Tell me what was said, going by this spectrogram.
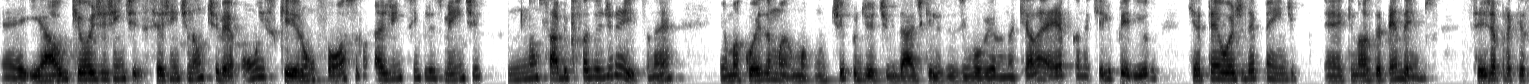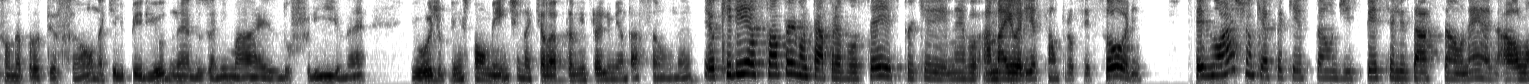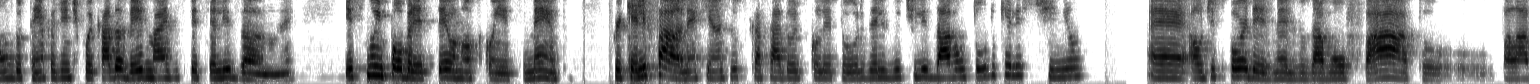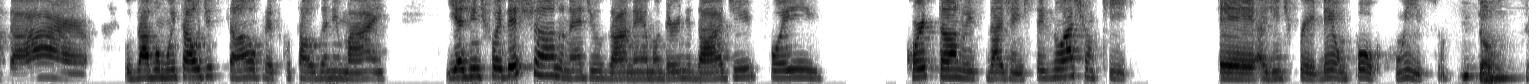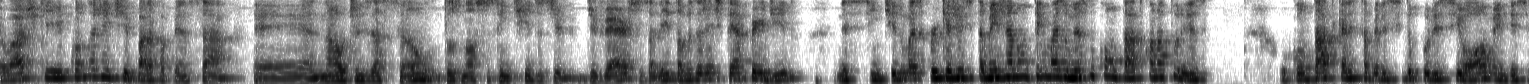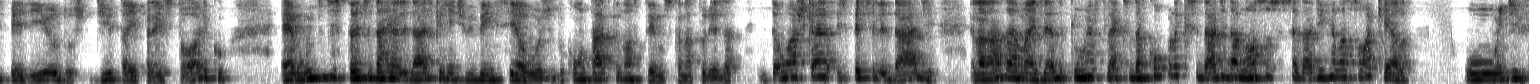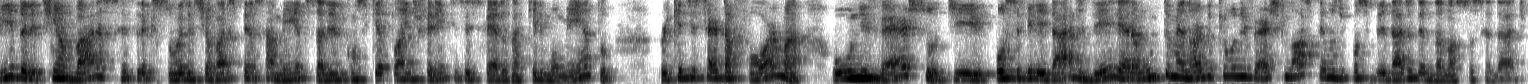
É, e é algo que hoje a gente, se a gente não tiver um isqueiro ou um fósforo, a gente simplesmente não sabe o que fazer direito, né? É uma coisa, uma, uma, um tipo de atividade que eles desenvolveram naquela época, naquele período, que até hoje depende é, que nós dependemos, seja para a questão da proteção naquele período, né, dos animais, do frio, né, e hoje principalmente naquela época também para alimentação, né. Eu queria só perguntar para vocês, porque né, a maioria são professores, vocês não acham que essa questão de especialização, né, ao longo do tempo a gente foi cada vez mais especializando, né? Isso não empobreceu o nosso conhecimento? Porque ele fala, né, que antes os caçadores-coletores, eles utilizavam tudo que eles tinham é, ao dispor deles, né? Eles usavam olfato, paladar, usavam muita audição para escutar os animais. E a gente foi deixando, né, de usar, né? A modernidade foi cortando isso da gente. Vocês não acham que é, a gente perdeu um pouco com isso? Então, eu acho que quando a gente para para pensar é, na utilização dos nossos sentidos diversos ali, talvez a gente tenha perdido nesse sentido, mas porque a gente também já não tem mais o mesmo contato com a natureza. O contato que era estabelecido por esse homem desse período dito aí pré-histórico é muito distante da realidade que a gente vivencia hoje, do contato que nós temos com a natureza. Então, acho que a especialidade, ela nada mais é do que um reflexo da complexidade da nossa sociedade em relação àquela. O indivíduo, ele tinha várias reflexões, ele tinha vários pensamentos ali, ele conseguia atuar em diferentes esferas naquele momento, porque de certa forma o universo de possibilidades dele era muito menor do que o universo que nós temos de possibilidade dentro da nossa sociedade.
